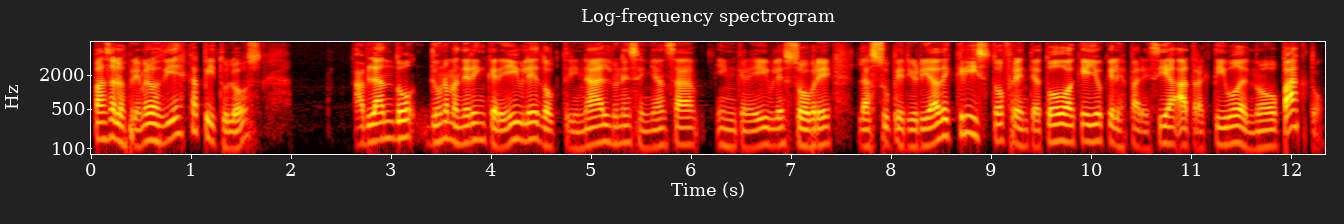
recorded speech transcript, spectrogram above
pasa los primeros 10 capítulos hablando de una manera increíble, doctrinal, de una enseñanza increíble sobre la superioridad de Cristo frente a todo aquello que les parecía atractivo del nuevo pacto,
